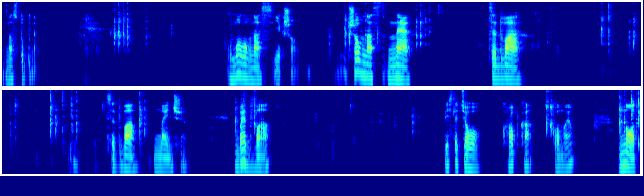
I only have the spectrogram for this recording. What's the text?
наступне. Умова в нас, якщо. Якщо в нас не C2, C2 менше B2, після цього кропка з комою, not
